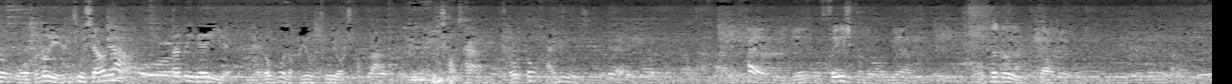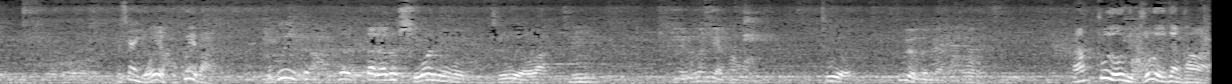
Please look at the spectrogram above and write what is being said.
都我们都已经住乡下了，但那边也也都不怎么用猪油炒饭、炒菜，都都还是用猪油。菜已经非常的普遍了，农村都已经到这个。现在油也不贵吧？不贵，那大家都习惯用植物油了。嗯，哪个更健康吗？猪油，猪油更健康。啊，猪油比植物油健康啊？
